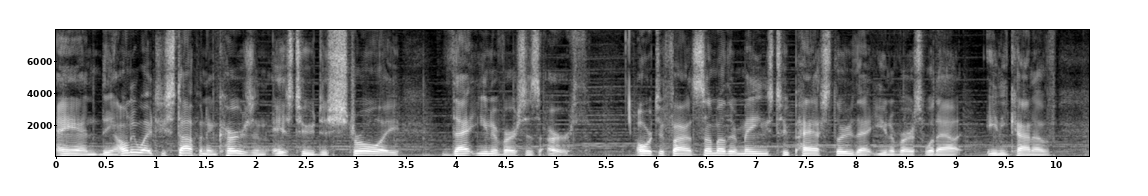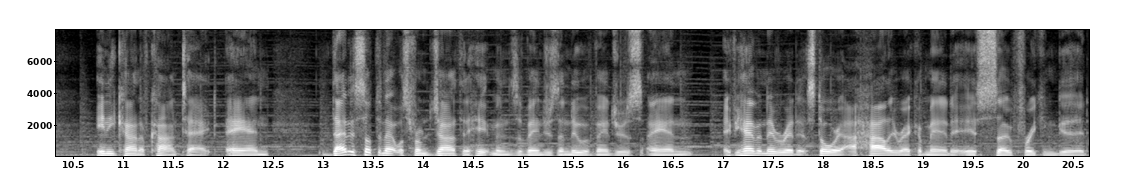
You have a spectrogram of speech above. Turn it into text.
And the only way to stop an incursion is to destroy that universe's Earth or to find some other means to pass through that universe without any kind of any kind of contact. And that is something that was from Jonathan Hickman's Avengers and New Avengers. And if you haven't never read that story, I highly recommend it. It's so freaking good.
